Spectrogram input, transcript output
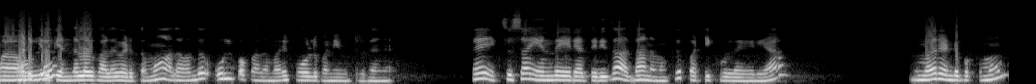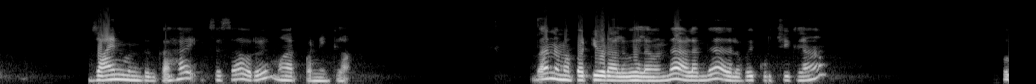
மடிக்கிறதுக்கு எந்த அளவுக்கு அளவு எடுத்தோமோ அதை வந்து உள் பக்கம் அந்த மாதிரி ஃபோல்டு பண்ணி விட்டுருக்கேங்க. எக்ஸஸாக எந்த ஏரியா தெரியுதோ அதுதான் நமக்கு பட்டிக்குள்ள ஏரியா இந்த மாதிரி ரெண்டு பக்கமும் ஜாயின் பண்ணுறதுக்காக எக்ஸஸாக ஒரு மார்க் பண்ணிக்கலாம். தான் நம்ம பட்டியோட அளவுகளை வந்து அளந்து அதில் போய் குறிச்சிக்கலாம். இப்போ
